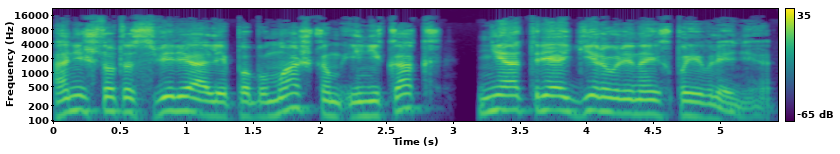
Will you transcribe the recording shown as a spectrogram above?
Они что-то сверяли по бумажкам и никак не отреагировали на их появление.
